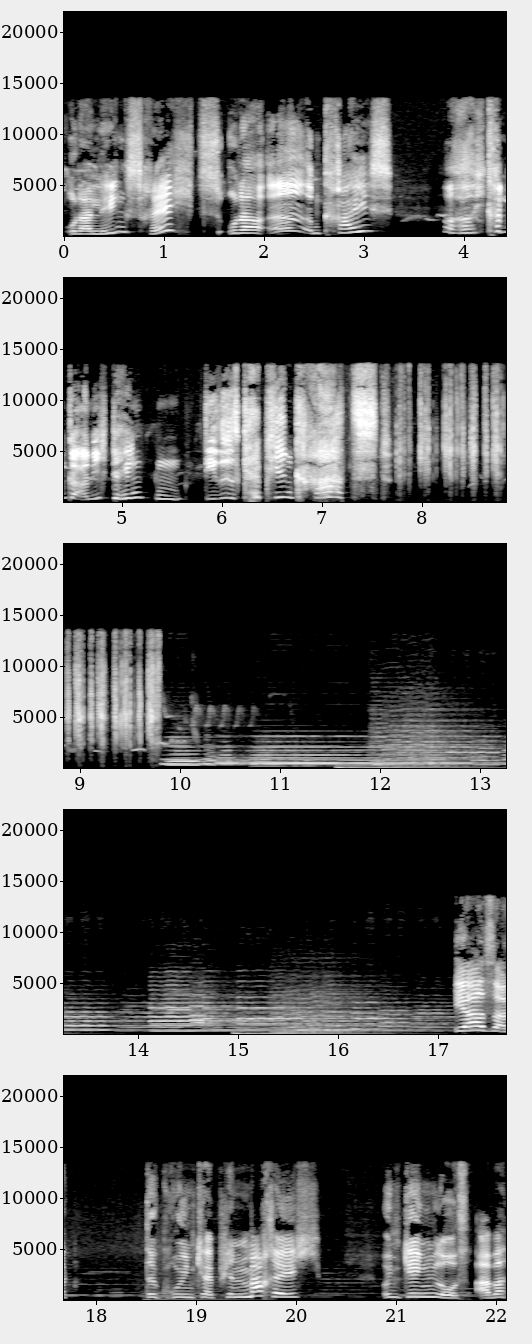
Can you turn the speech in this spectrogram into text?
oder links, rechts oder äh, im Kreis. Oh, ich kann gar nicht denken. Dieses Käppchen kratzt. Ja, sagte Grünkäppchen, mach ich. Und ging los. Aber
